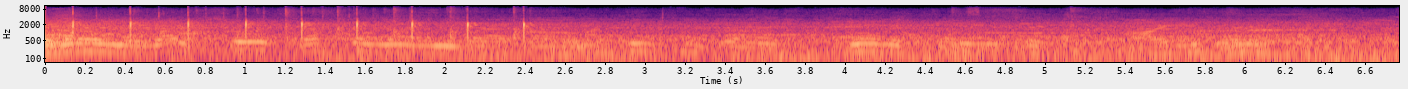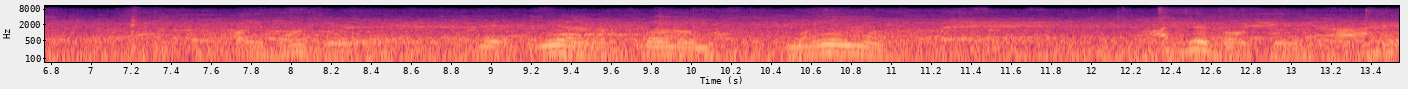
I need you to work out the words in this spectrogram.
The one in the white shorts, that's the one that um, I think he's uh, Flores Are you good? Are you going to Yeah, yeah, um, Mahoma. I did both of them. I had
